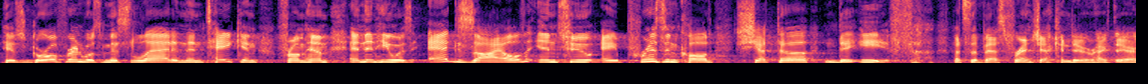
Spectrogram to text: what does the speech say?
His girlfriend was misled and then taken from him. And then he was exiled into a prison called Chateau d'If. That's the best French I can do right there.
